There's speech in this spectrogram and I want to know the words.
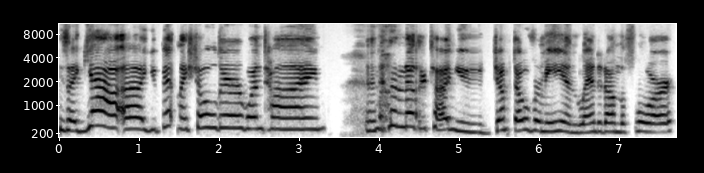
He's like, "Yeah, uh, you bit my shoulder one time, and then another time you jumped over me and landed on the floor."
